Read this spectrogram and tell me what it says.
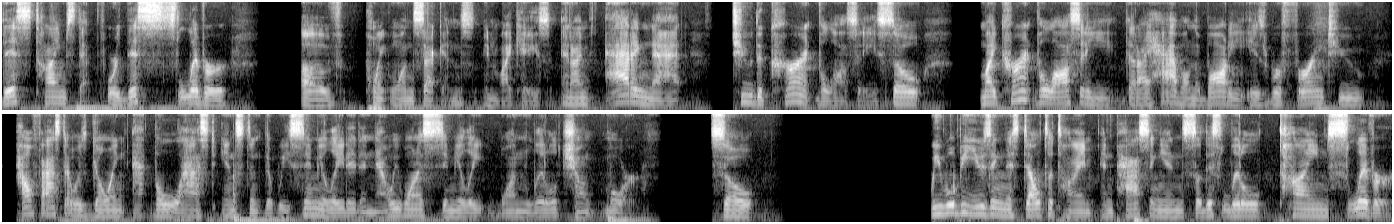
this time step, for this sliver of 0.1 seconds in my case, and I'm adding that to the current velocity. So my current velocity that I have on the body is referring to how fast I was going at the last instant that we simulated, and now we want to simulate one little chunk more. So we will be using this delta time and passing in so this little time sliver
